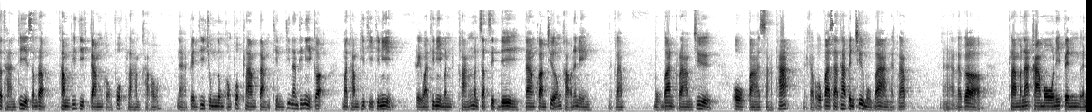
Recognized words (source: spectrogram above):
สถานที่สำหรับทำพิธีกรรมของพวกพราหมณ์เขานะเป็นที่ชุมนุมของพวกพราหมณ์ต่างถิ่นที่นั่นที่นี่ก็มาทำพิธีที่นี่เรียกว่าที่นี่มันขลังมันศักดิ์สิทธิ์ดีตามความเชื่อของเขานั่นเองนะครับ หมู่บ้านพราหมณ์ชื่อโอปาสาทะนะครับ โอปาสาทะเป็นชื่อหมู่บ้านนะครับนะแล้วก็ พรามณคาโมนี้เป็นเหมือน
